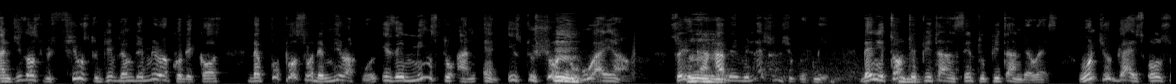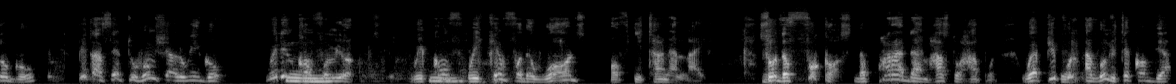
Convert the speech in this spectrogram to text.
And Jesus refused to give them the miracle because the purpose for the miracle is a means to an end, is to show you mm. who I am. So you can mm. have a relationship with me. Then he turned to mm. Peter and said to Peter and the rest, Won't you guys also go? Peter said, To whom shall we go? We didn't come for miracles. We come we came for the words of eternal life. So the focus, the paradigm has to happen where people are going to take off their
